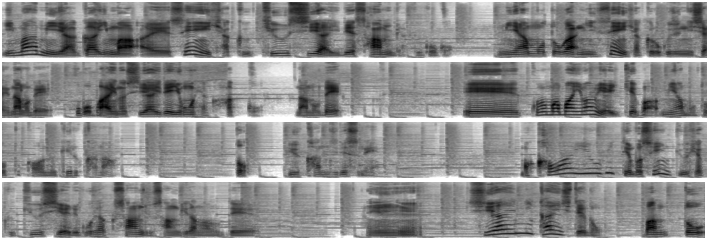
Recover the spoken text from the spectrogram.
今宮が今、えー、1109試合で305個。宮本が2162試合なので、ほぼ倍の試合で408個なので、えー、このまま今宮行けば宮本とかは抜けるかな？という感じですね。まあ、河合を見てば1909試合で533ギラなので、えー、試合に対してのバント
